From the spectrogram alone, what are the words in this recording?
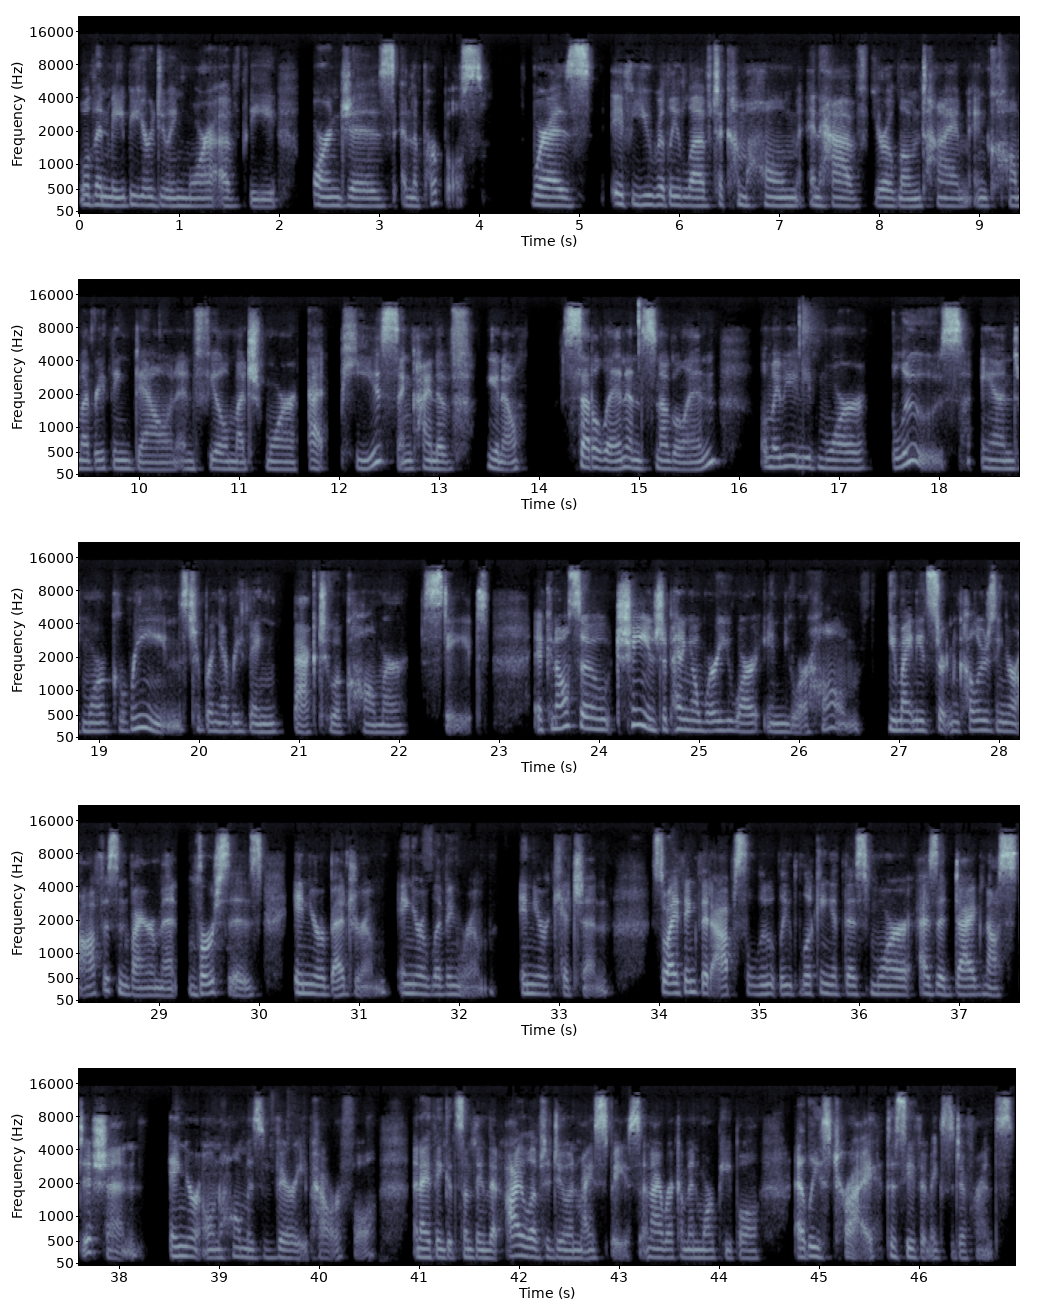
Well, then maybe you're doing more of the oranges and the purples. Whereas if you really love to come home and have your alone time and calm everything down and feel much more at peace and kind of, you know, settle in and snuggle in, well, maybe you need more blues and more greens to bring everything back to a calmer state. It can also change depending on where you are in your home. You might need certain colors in your office environment versus in your bedroom, in your living room, in your kitchen. So I think that absolutely looking at this more as a diagnostician in your own home is very powerful. And I think it's something that I love to do in my space. And I recommend more people at least try to see if it makes a difference.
